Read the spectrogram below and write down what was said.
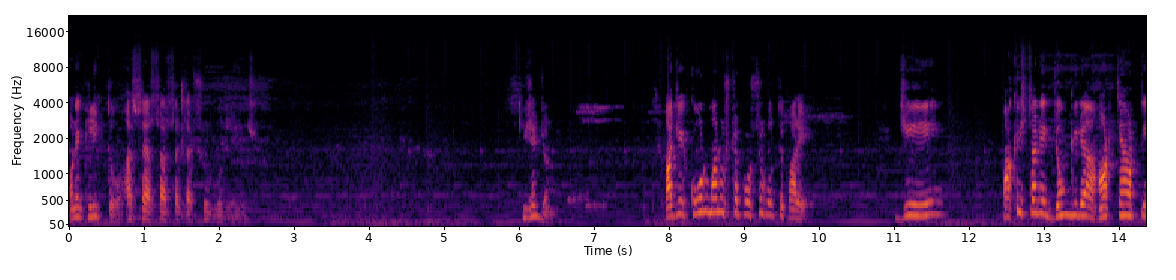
অনেক লিখতো, আস্তে আস্তে আস্তে তার সুর বদলে গেছে। কিসের জন্য? আজকে কোন মানুষটা প্রশ্ন করতে পারে যে পাকিস্তানের জঙ্গিরা হাঁটতে হাঁটতে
